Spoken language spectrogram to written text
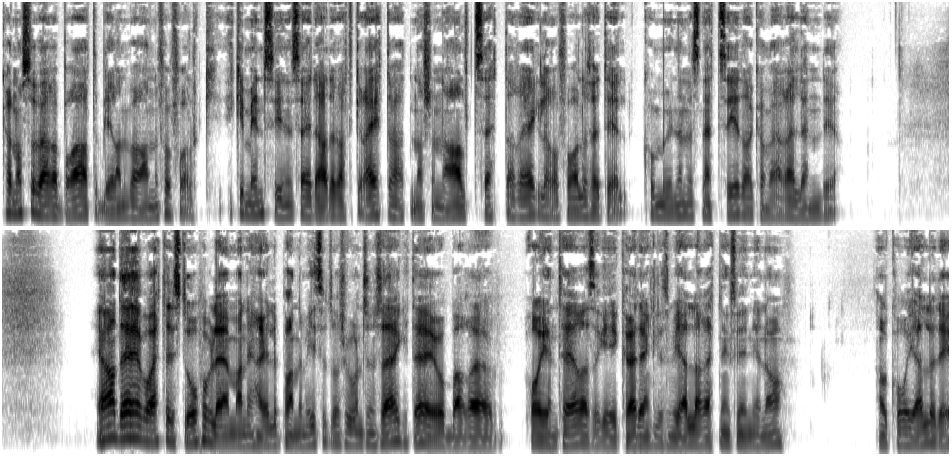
Kan også være bra at det blir en vane for folk. Ikke minst synes jeg det hadde vært greit å ha et nasjonalt sett av regler å forholde seg til. Kommunenes nettsider kan være elendige. Ja, det var et av de store problemene i hele pandemisituasjonen, synes jeg. Det er jo bare orientere seg i hva er det egentlig som gjelder retningslinjer nå, og hvor gjelder de,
